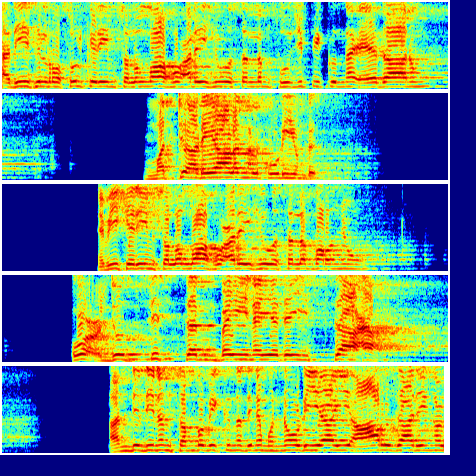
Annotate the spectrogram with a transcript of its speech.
ഹദീഫിൽ റസൂൽ കരീം സല്ലാഹു അലൈഹി വസ്ല്ലം സൂചിപ്പിക്കുന്ന ഏതാനും മറ്റ് അടയാളങ്ങൾ കൂടിയുണ്ട്. നബി കരീം സല്ലാഹു അലൈഹി വസ്ല്ലം പറഞ്ഞു അന്ത്യദിനം സംഭവിക്കുന്നതിന് മുന്നോടിയായി ആറ് കാര്യങ്ങൾ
